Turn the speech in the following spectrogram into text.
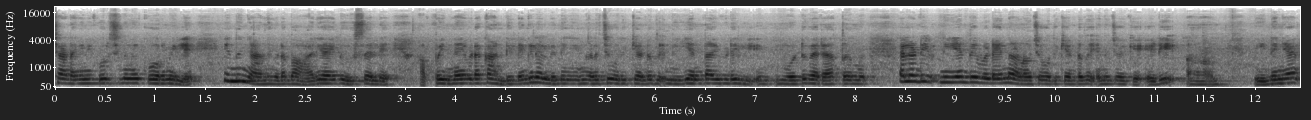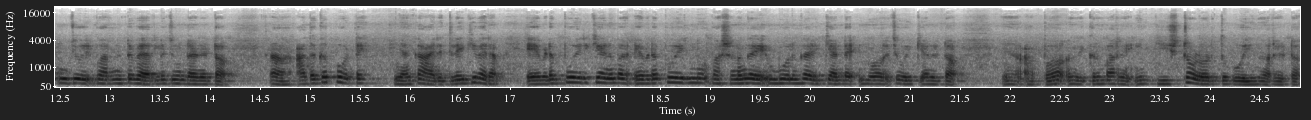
ചടങ്ങിനെ കുറിച്ച് നിങ്ങൾക്ക് ഓർമ്മയില്ലേ? ഇന്ന് ഞാൻ നിങ്ങളുടെ ഭാര്യയായ ദിവസമല്ലേ അപ്പോൾ ഇന്നെ ഇവിടെ കണ്ടില്ലെങ്കിലല്ലേ നിങ്ങൾ ചോദിക്കേണ്ടത്? നീ എന്താ ഇവിടെ ഇങ്ങോട്ട് വരാത്തതെന്ന്? അല്ലാണ്ട് നീ എന്താ ഇവിടെ നിന്നാണോ ചോദിക്കേണ്ടത്? എന്ന് ചോദിക്കുക എടി നിന്നെ ഞാൻ പറഞ്ഞിട്ട് വിരൽ ചൂണ്ടാണ് കേട്ടോ ആ അതൊക്കെ പോട്ടെ. ഞാൻ കാര്യത്തിലേക്ക് വരാം. എവിടെ പോയിരിക്കുകയാണ് എവിടെ പോയിരുന്നു? ഭക്ഷണം കഴി പോലും കഴിക്കാണ്ട് എന്ന് ചോദിക്കാൻ കേട്ടോ അപ്പോൾ വിക്രം പറഞ്ഞു എനിക്ക് ഇഷ്ടമുള്ളിടത്ത് പോയി എന്ന് പറഞ്ഞു കേട്ടോ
